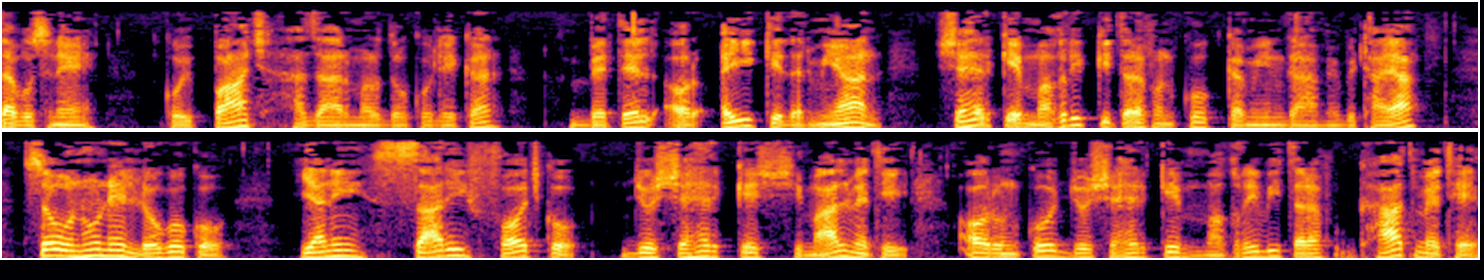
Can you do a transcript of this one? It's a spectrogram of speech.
تب اس نے کوئی پانچ ہزار مردوں کو لے کر بیتل اور ائی کے درمیان شہر کے مغرب کی طرف ان کو کمین گاہ میں بٹھایا۔ سو انہوں نے لوگوں کو یعنی ساری فوج کو، جو شہر کے شمال میں تھی اور ان کو جو شہر کے مغربی طرف گھات میں تھے،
